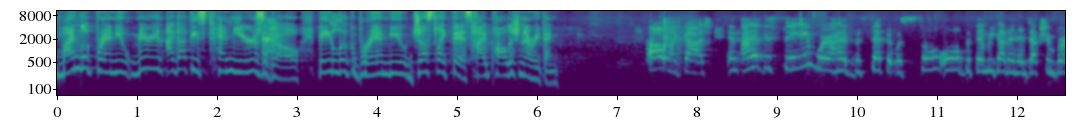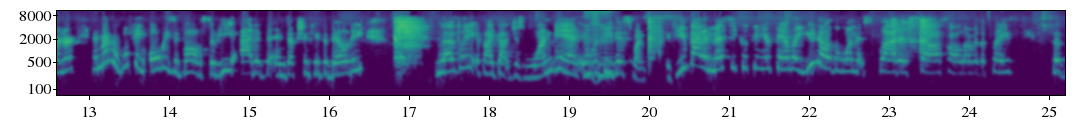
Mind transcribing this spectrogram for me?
Mine look brand new. Marian, I got these 10 years ago. They look brand new, just like this, high polish and everything. Oh my gosh. And I had the same where I had the set that was so old, but then we got an induction burner. And remember, Wolfgang always evolves. So he added the induction capability. But Lesley, if I got just one pan, it would be mm-hmm. this one. If you've got a messy cook in your family, you know the one that splatters sauce all over the place. The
